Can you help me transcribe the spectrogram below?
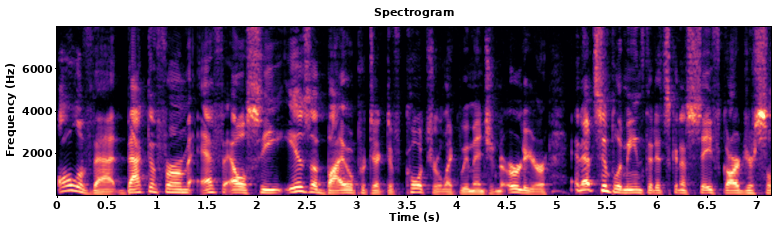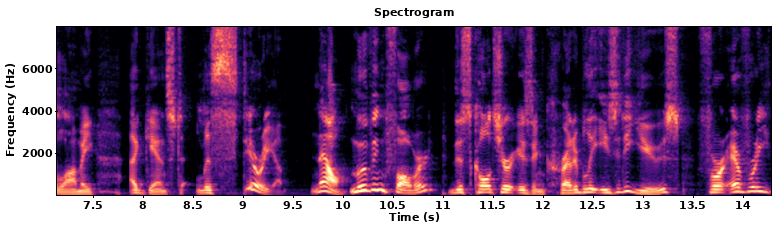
all of that, Bactoferm FLC is a bioprotective culture, like we mentioned earlier, and that simply means that it's going to safeguard your salami against listeria. Now, moving forward, this culture is incredibly easy to use. For every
